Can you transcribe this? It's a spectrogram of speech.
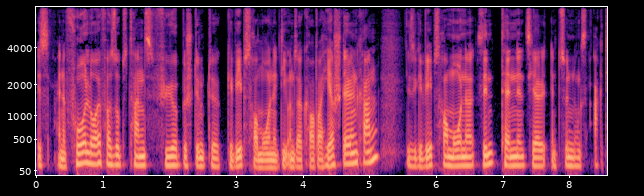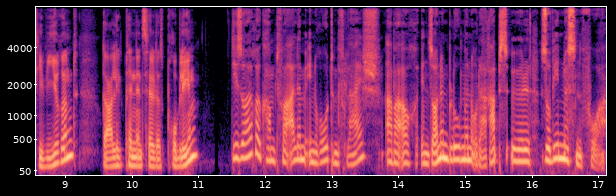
ist eine Vorläufersubstanz für bestimmte Gewebshormone, die unser Körper herstellen kann. Diese Gewebshormone sind tendenziell entzündungsaktivierend. Da liegt tendenziell das Problem. Die Säure kommt vor allem in rotem Fleisch, aber auch in Sonnenblumen oder Rapsöl sowie Nüssen vor.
